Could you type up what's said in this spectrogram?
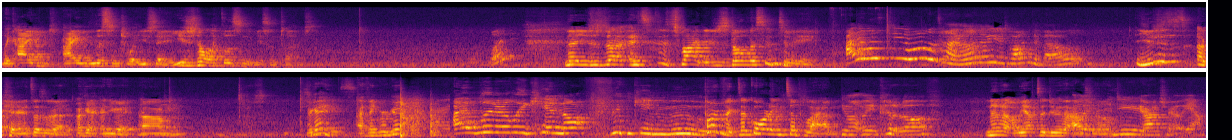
Like, I, I listen to what you say. You just don't like to listen to me sometimes. What? No, you just don't. It's, it's fine. You just don't listen to me. I listen to you all the time. I don't know what you're talking about. You just. Okay, it doesn't matter. Okay, anyway. Um. Okay, I think we're good. I literally cannot freaking move. Perfect, according to plan. You want me to cut it off? No, no, we have to do the Oh, outro. do your outro, yeah.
